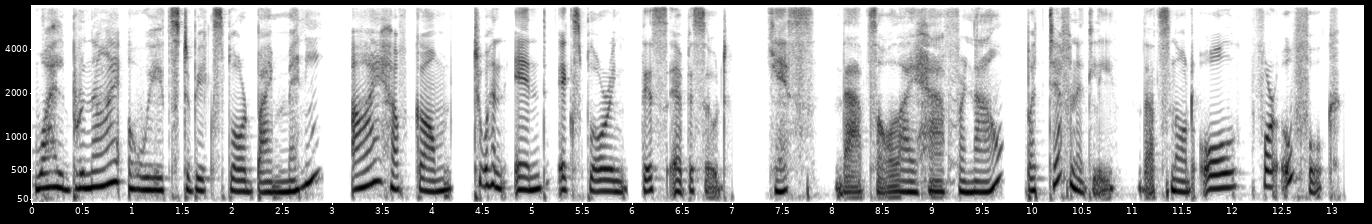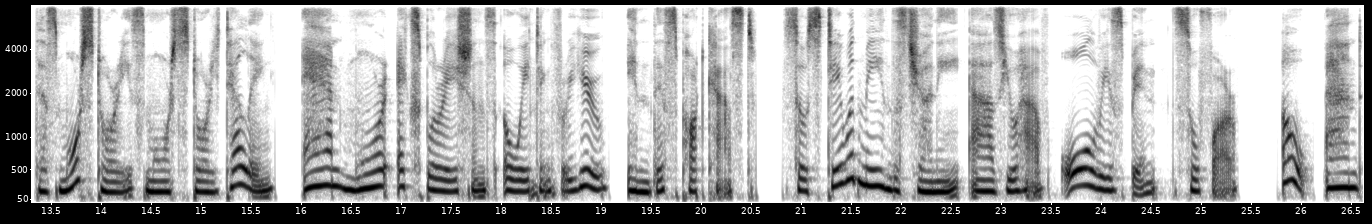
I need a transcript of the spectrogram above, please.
While Brunei awaits to be explored by many, I have come to an end exploring this episode. Yes, that's all I have for now, but definitely that's not all for OhhFolk. There's more stories, more storytelling, and more explorations awaiting for you in this podcast. So stay with me in this journey as you have always been so far. Oh, and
